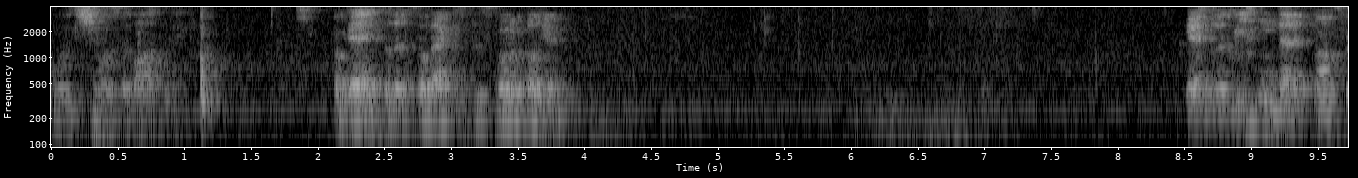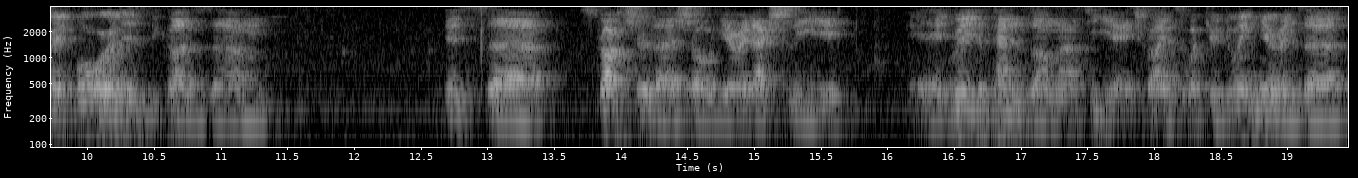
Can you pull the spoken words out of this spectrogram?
which was the bottleneck? Okay, so let's go back to this protocol here. Okay, so the reason that it's not straightforward is because um, this uh, structure that I show here, it actually, it really depends on uh, CDH, right? So what you're doing here is uh,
